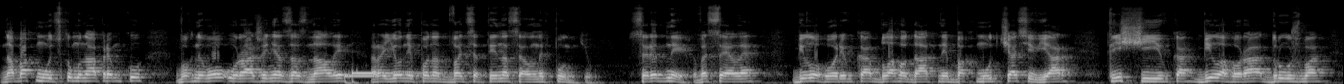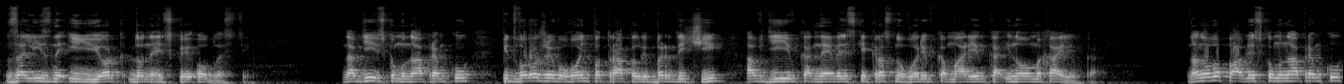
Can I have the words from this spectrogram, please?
На Бахмутському напрямку вогневого ураження зазнали райони понад 20 населених пунктів. Серед них Веселе, Білогорівка, Благодатне, Бахмут, Часів Яр, Кліщіївка, Біла Гора, Дружба, Залізне і Нью-Йорк Донецької області. На Авдіївському напрямку під ворожий вогонь потрапили Бердичі, Авдіївка, Невельське, Красногорівка, Мар'їнка і Новомихайлівка. На Новопавлівському напрямку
